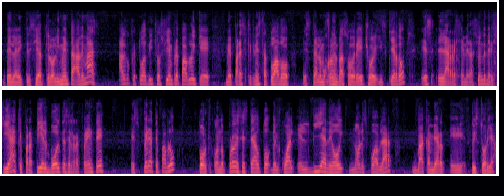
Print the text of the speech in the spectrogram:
de la electricidad que lo alimenta. Además, algo que tú has dicho siempre, Pablo, y que me parece que tienes tatuado este, a lo mejor en el brazo derecho o izquierdo, es la regeneración de energía, que para ti el Volt es el referente. Espérate, Pablo, porque cuando pruebes este auto del cual el día de hoy no les puedo hablar, va a cambiar eh, tu historia.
